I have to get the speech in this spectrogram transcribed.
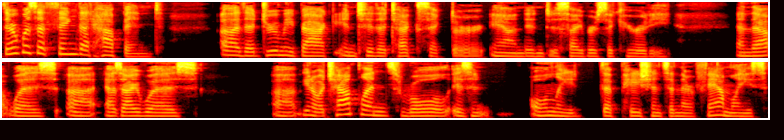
There was a thing that happened uh, that drew me back into the tech sector and into cybersecurity. And that was uh, as I was, uh, you know, a chaplain's role isn't only the patients and their families,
